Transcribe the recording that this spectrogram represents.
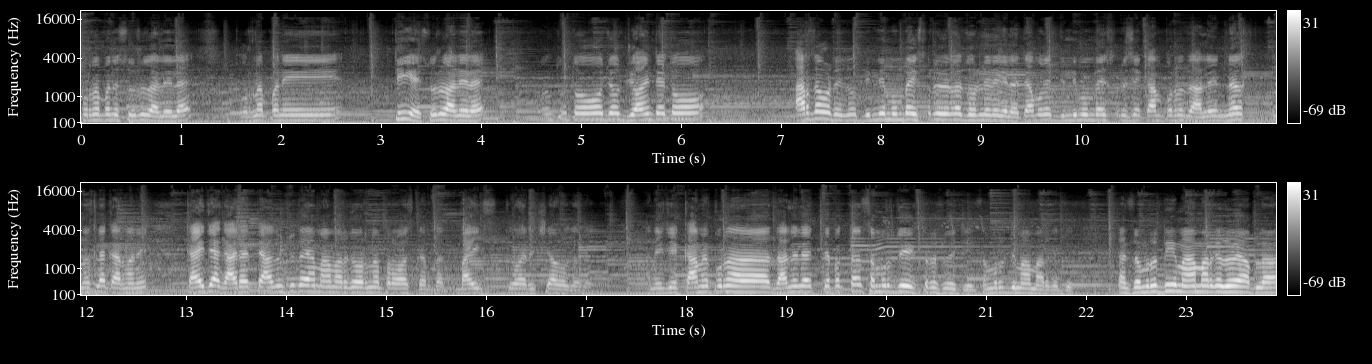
पूर्णपणे सुरू झालेला आहे. पूर्णपणे ठीक आहे सुरू झालेला आहे. परंतु तो जो जॉईंट आहे तो अर्धवट आहे. जो दिल्ली मुंबई एक्सप्रेसला जोडलेला गेला त्यामुळे दिल्ली मुंबई एक्सप्रेसचे काम पूर्ण झाले न नसल्या कारणाने काही ज्या गाड्या आहेत त्या अजूनसुद्धा या महामार्गावरनं प्रवास करतात. बाईक किंवा रिक्षा वगैरे. आणि जे कामे पूर्ण झालेले आहेत ते फक्त समृद्धी एक्सप्रेसवेचे समृद्धी महामार्गाचे. कारण समृद्धी महामार्ग जो आहे आपला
